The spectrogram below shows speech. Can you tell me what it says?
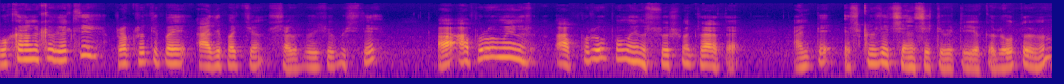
ఒకనొక వ్యక్తి ప్రకృతిపై ఆధిపత్యం సవిపి చూపిస్తే ఆ అపూర్వమైన అపురూపమైన సూక్ష్మగ్రహత అంటే ఎక్స్క్లూజివ్ సెన్సిటివిటీ యొక్క లోతులను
